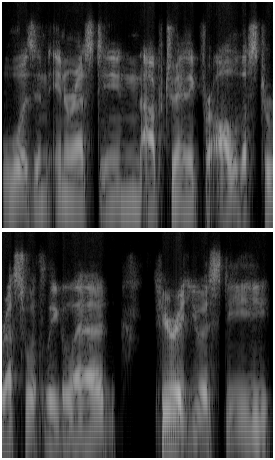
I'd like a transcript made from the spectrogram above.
was an interesting opportunity think, for all of us to wrestle with legal ed. Here at USD,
